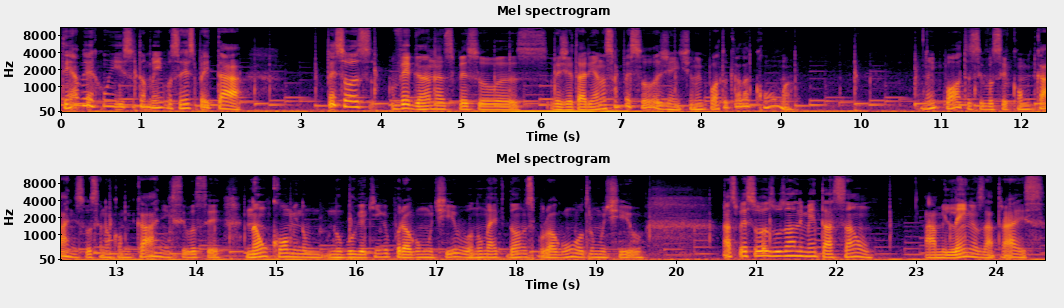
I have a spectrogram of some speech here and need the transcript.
tem a ver com isso também, você respeitar Pessoas veganas, pessoas vegetarianas são pessoas, gente. Não importa o que ela coma. Não importa se você come carne, se você não come carne, se você não come no, no Burger King por algum motivo, ou no McDonald's por algum outro motivo. As pessoas usam alimentação há milênios atrás,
